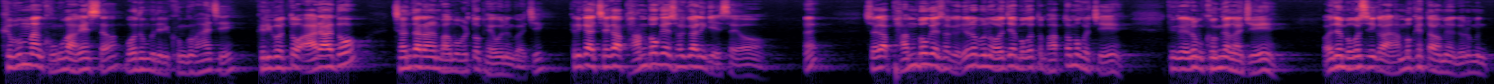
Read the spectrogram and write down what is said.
그분만 궁금하겠어. 모든 분들이 궁금하지. 그리고 또 알아도 전달하는 방법을 또 배우는 거지. 그러니까 제가 반복에 설교하는 게 있어요. 예? 제가 반복에 설교. 여러분 어제 먹었던 밥도 먹었지. 그러니까 여러분 건강하지. 어제 먹었으니까 안 먹겠다 하면 여러분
